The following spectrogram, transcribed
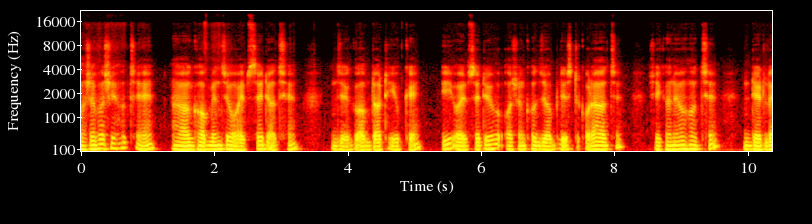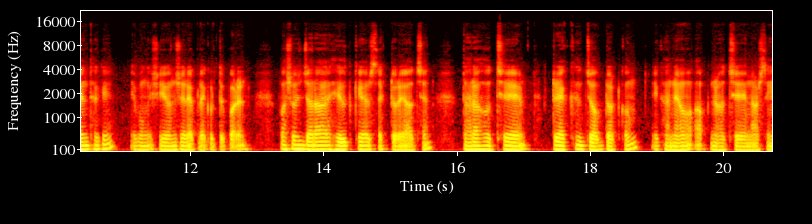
পাশাপাশি হচ্ছে গভর্নমেন্ট যে ওয়েবসাইট আছে, যে গভ ডট ইউকে এই ওয়েবসাইটেও অসংখ্য জব লিস্ট করা আছে। সেখানেও হচ্ছে ডেডলাইন থাকে এবং সেই অনুসারে অ্যাপ্লাই করতে পারেন। পাশাপাশি যারা হেলথ কেয়ার সেক্টরে আছেন, তারা হচ্ছে ট্র্যাক জব ডট কম এখানেও আপনার হচ্ছে nursing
